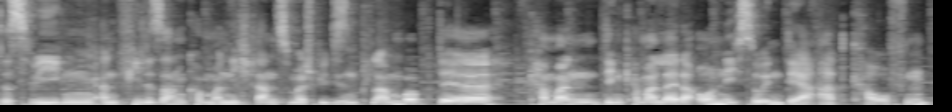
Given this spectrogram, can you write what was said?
Deswegen an viele Sachen kommt man nicht ran. Zum Beispiel diesen Plumbob, der kann man, den kann man leider auch nicht so in der Art kaufen.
